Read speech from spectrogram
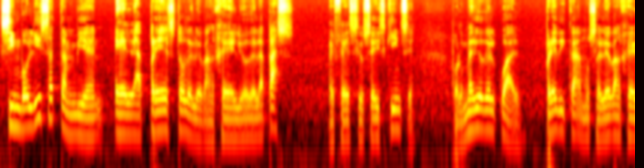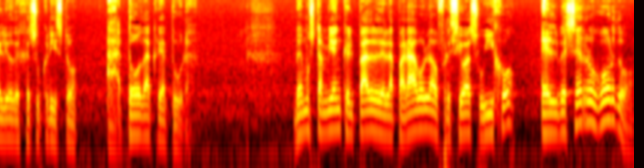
simboliza también el apresto del Evangelio de la paz, Efesios 6:15, por medio del cual predicamos el Evangelio de Jesucristo a toda criatura. Vemos también que el padre de la parábola ofreció a su hijo el becerro gordo,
